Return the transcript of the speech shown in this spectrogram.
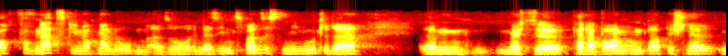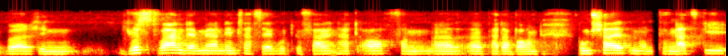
auch Kovnatski nochmal loben. Also in der 27. Minute, da ähm, möchte Paderborn unglaublich schnell über den Justwan, der mir an dem Tag sehr gut gefallen hat, auch von äh, äh Paderborn umschalten und Kovnatski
